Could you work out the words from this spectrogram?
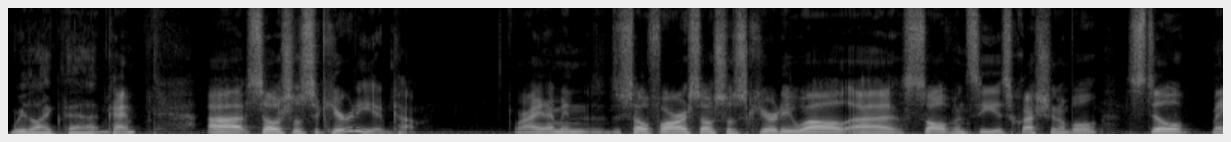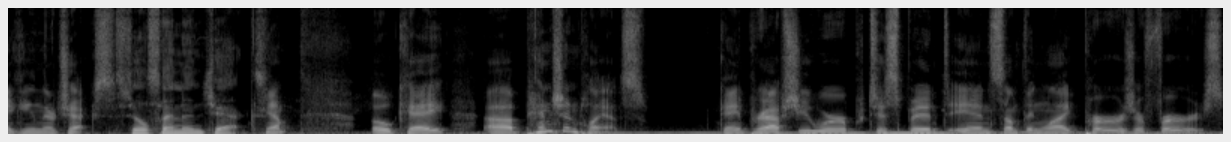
We like that. Okay, uh, Social Security income. Right. I mean, so far, Social Security, while uh, solvency is questionable, still making their checks. Still sending checks. Yep. Okay. Uh, pension plans. Okay. Perhaps you were a participant in something like PERS or FERS.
